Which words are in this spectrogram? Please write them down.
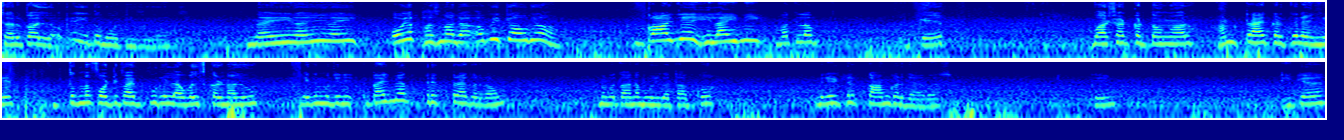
सर्कल। ओके, ये तो बहुत ईजी है। नहीं नहीं नहीं। ओ, ये फंस ना जाए अभी क्या हो गया? गाइस, ये हिला ही नहीं। मतलब ओके। बार स्टार्ट करता हूँ यार। हम ट्राई करते रहेंगे। जब तक मैं 45 पूरे लेवल्स करना लूँ। लेकिन मुझे नहीं गाइज़ मैं ट्रिक ट्राई कर रहा हूँ। मैं बताना भूल गया था आपको। मेरी ट्रिक काम कर जाए बस। ओके ठीक है?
